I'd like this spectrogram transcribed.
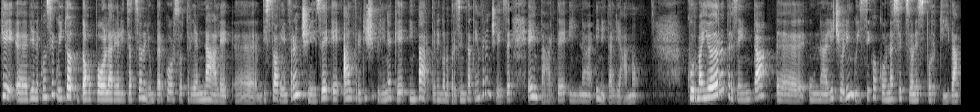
che eh, viene conseguito dopo la realizzazione di un percorso triennale eh, di storia in francese e altre discipline che in parte vengono presentate in francese e in parte in, in italiano. Courmayeur presenta eh, un liceo linguistico con una sezione sportiva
